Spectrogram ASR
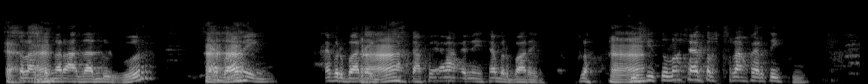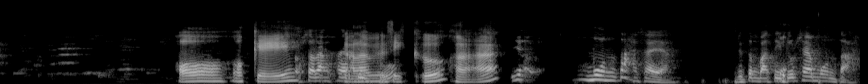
Setelah uh-huh. dengar azan duhur, saya uh-huh. baring. Saya berbaring. Uh-huh. Ah, capek lah ini, saya berbaring. Loh, uh-huh. di situlah saya terserang vertigo. Oh, oke. Okay. Seorang vertigo. vertigo. Ha? Ya, muntah saya. Di tempat tidur oh. saya muntah.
